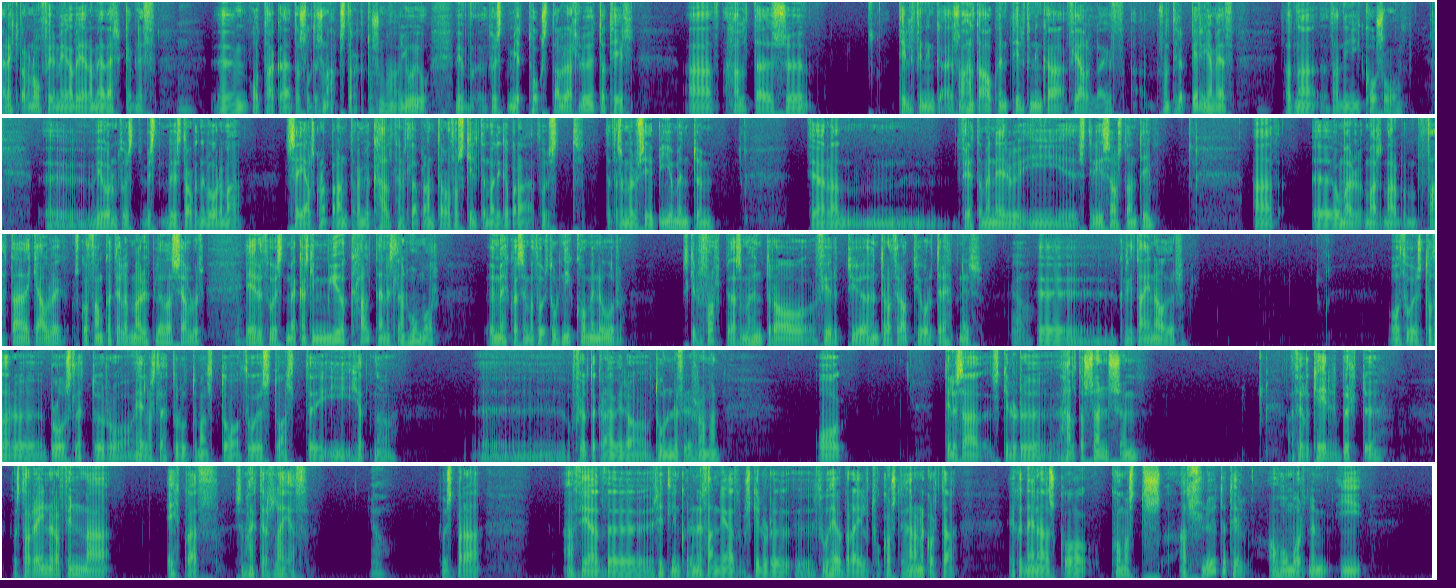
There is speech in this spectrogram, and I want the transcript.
það er ekki bara nóg fyrir mig að vera með verkefnið um, og taka þetta svolítið svona abstrakt og svona, jújú jú, þú veist, mér tókst alveg að hluta til að halda þessu tilfinninga, svona halda ákveðin tilfinninga fjarlægð svona til að byrja með þarna, þarna í Kosovo við vorum, þú veist, við, við strákarnir vorum að segja alls konar brandara, mjög kalt hennislega brandara og þá skildi maður líka bara, veist þetta sem eru séð í bíómyndum þegar að mm, fréttamenn eru í stríðsástandi að uh, og maður, maður, maður fattaði ekki alveg sko þanga til að maður upplifa það sjálfur eru þú veist með kannski mjög kaltænislegan húmor um eitthvað sem að þú veist, úr nýkominu úr skilur þorpi þar sem að 140 130 voru drefnir já, uh, kannski daginn áður. Og þú veist og það eru blóðslettur og heilaslettur út um allt og þú veist og allt í hérna uh, og fjöldagrafir á túninu fyrir framann og til þess að skilur halda sönsum að þegar þú keirir burtu þú veist þá reynur að finna eitthvað sem hægt er að hlæjað já, þú veist bara af því að uh, hryllingurinn er þannig að skilur, uh, þú hefur bara eiginlega tvo kosti. Þannig annarkort að einhvern veginn að sko komast að hluta til á húmórnum í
